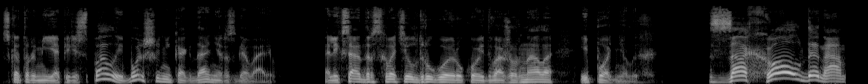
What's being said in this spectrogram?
с которыми я переспал и больше никогда не разговаривал. Александр схватил другой рукой два журнала и поднял их. «За Холдена!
